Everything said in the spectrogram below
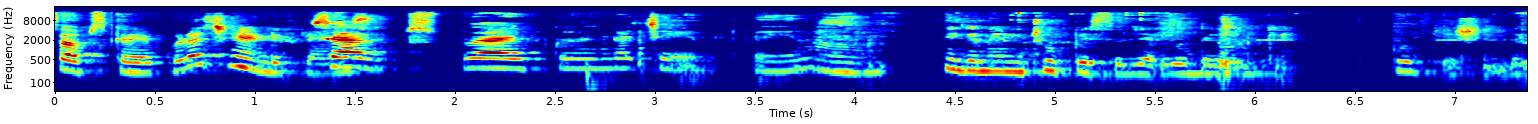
సబ్స్క్రైబ్ కూడా చేయండి ఫ్రెండ్స్. సబ్స్క్రైబ్ కూడా చేయండి ఫ్రెండ్స్. ఇక నేను చూపిస్తూ జరుగు దేవుడికి. పూజ చేసింది.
